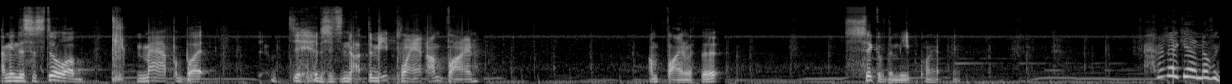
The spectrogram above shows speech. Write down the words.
I mean, this is still a map, but it's not the meat plant. I'm fine. I'm fine with it. Sick of the meat plant. How did I get another?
